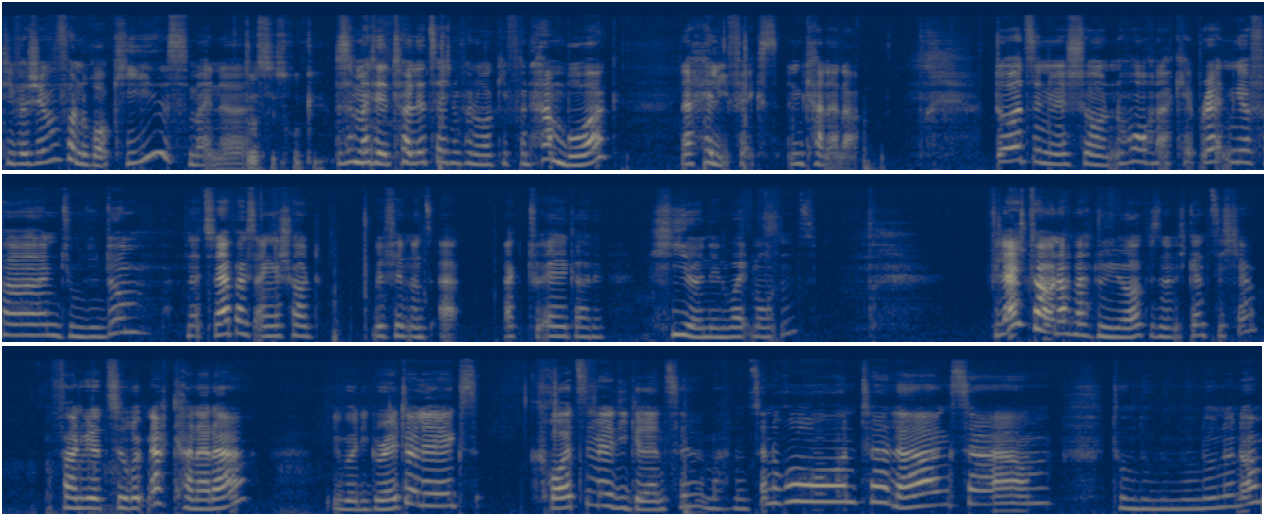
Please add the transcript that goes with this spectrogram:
die Verschiffung von Rocky. Das ist meine... Das ist Rookie. Das ist meine tolle Zeichnung von Rocky von Hamburg nach Halifax in Kanada. Dort sind wir schon hoch nach Cape Breton gefahren, dum dum dum, Nationalparks angeschaut. Wir befinden uns aktuell gerade hier in den White Mountains. Vielleicht fahren wir noch nach New York, wir sind noch nicht ganz sicher. Fahren wieder zurück nach Kanada, über die Greater Lakes, kreuzen wir die Grenze, machen uns dann runter langsam, dum dum dum dum dum dum, dum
